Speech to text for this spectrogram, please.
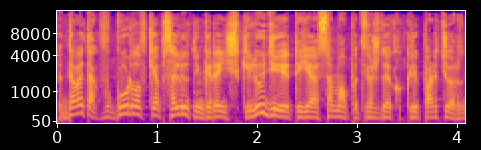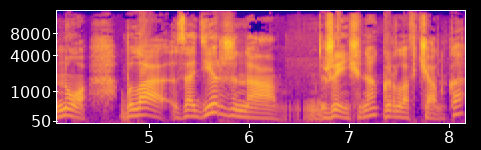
Давай так, в Горловке абсолютно героические люди, это я сама подтверждаю как репортер, но была задержана женщина, горловчанка,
